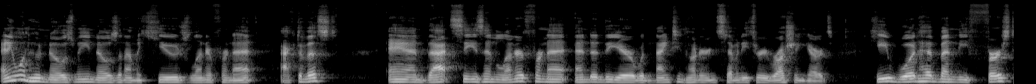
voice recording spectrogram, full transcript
Anyone who knows me knows that I'm a huge Leonard Fournette activist. And that season, Leonard Fournette ended the year with 1,973 rushing yards. he would have been the first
